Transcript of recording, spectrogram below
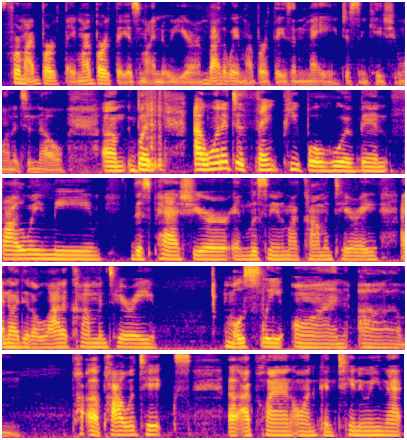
for my birthday. My birthday is my new year. And by the way, my birthday is in May, just in case you wanted to know. Um, but I wanted to thank people who have been following me this past year and listening to my commentary. I know I did a lot of commentary mostly on um, uh, politics. Uh, I plan on continuing that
